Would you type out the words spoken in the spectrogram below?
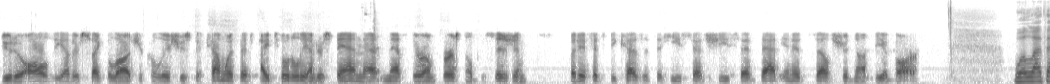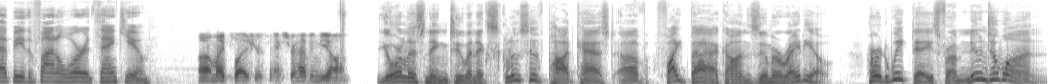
due to all the other psychological issues that come with it, I totally understand that, and that's their own personal decision. But if it's because it's a he said, she said, that in itself should not be a bar. We'll let that be the final word. Thank you. Uh, my pleasure. Thanks for having me on. You're listening to an exclusive podcast of Fight Back on Zoomer Radio, heard weekdays from noon to one.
